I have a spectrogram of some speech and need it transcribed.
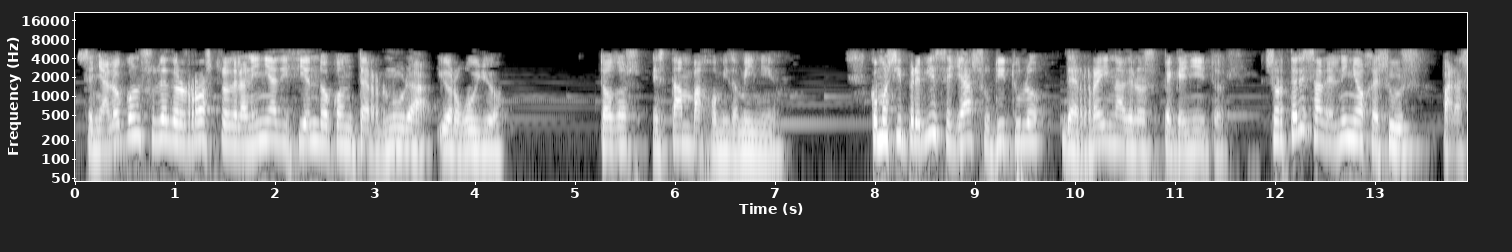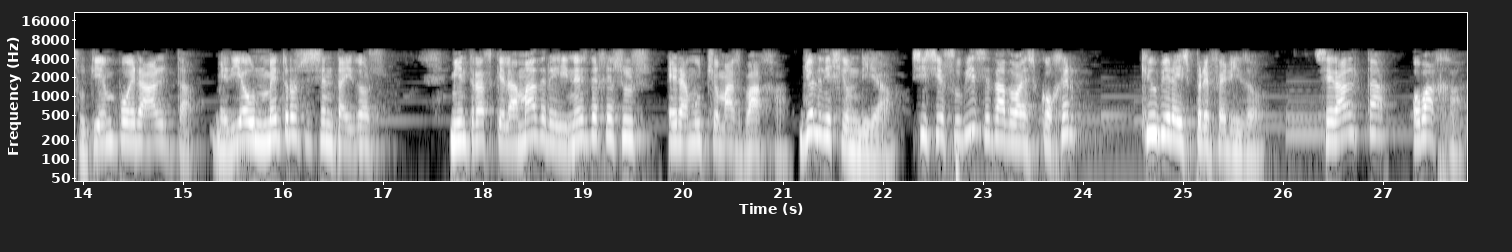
señaló con su dedo el rostro de la niña diciendo con ternura y orgullo Todos están bajo mi dominio, como si previese ya su título de reina de los pequeñitos. Sor Teresa del Niño Jesús, para su tiempo era alta, medía un metro sesenta y dos, mientras que la madre Inés de Jesús era mucho más baja. Yo le dije un día, si se os hubiese dado a escoger, ¿qué hubierais preferido? ¿Ser alta o baja?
